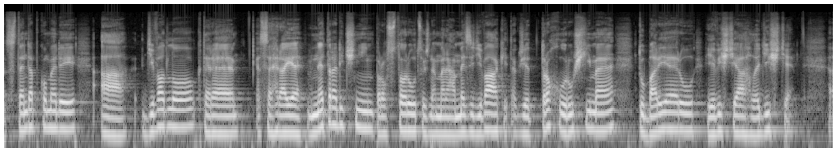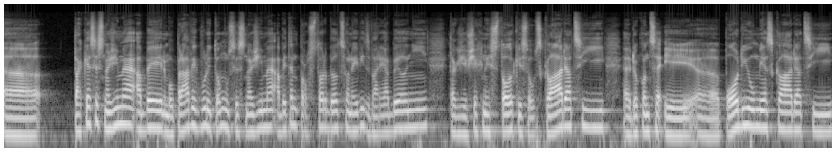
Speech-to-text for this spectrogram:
stand-up komedy a divadlo, které se hraje v netradičním prostoru, což znamená mezi diváky, takže trochu rušíme tu bariéru jeviště a hlediště. Uh, také se snažíme, aby, nebo právě kvůli tomu se snažíme, aby ten prostor byl co nejvíc variabilní, takže všechny stolky jsou skládací, eh, dokonce i eh, pódium je skládací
